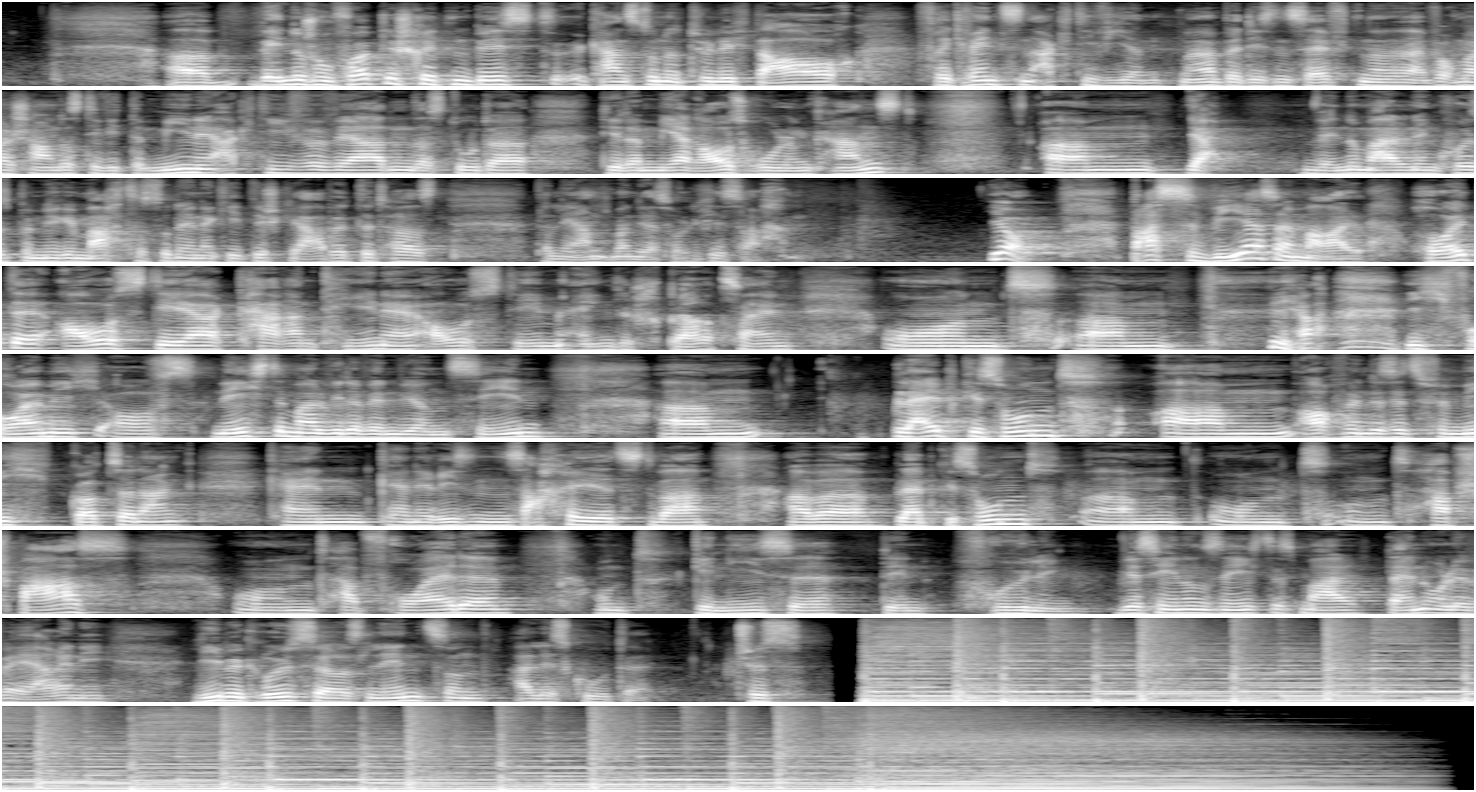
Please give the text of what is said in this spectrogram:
Äh, wenn du schon fortgeschritten bist, kannst du natürlich da auch Frequenzen aktivieren ne, bei diesen Säften. Also einfach mal schauen, dass die Vitamine aktiver werden, dass du da, dir da mehr rausholen kannst. Ähm, ja, wenn du mal einen Kurs bei mir gemacht hast oder energetisch gearbeitet hast, da lernt man ja solche Sachen. Ja, das wäre es einmal heute aus der Quarantäne, aus dem Eingesperrtsein. Und ähm, ja, ich freue mich aufs nächste Mal wieder, wenn wir uns sehen. Ähm, bleib gesund, ähm, auch wenn das jetzt für mich, Gott sei Dank, kein, keine Riesensache jetzt war. Aber bleib gesund ähm, und, und hab Spaß und hab Freude und genieße den Frühling. Wir sehen uns nächstes Mal. Dein Oliver Ereni. Liebe Grüße aus Linz und alles Gute. Tschüss.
